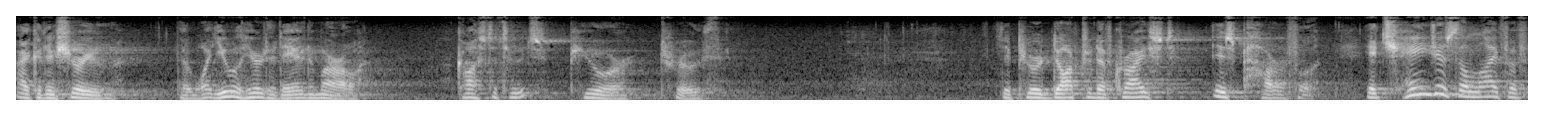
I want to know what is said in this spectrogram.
I can assure you that what you will hear today and tomorrow constitutes pure truth. The pure doctrine of Christ is powerful. It changes the life of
